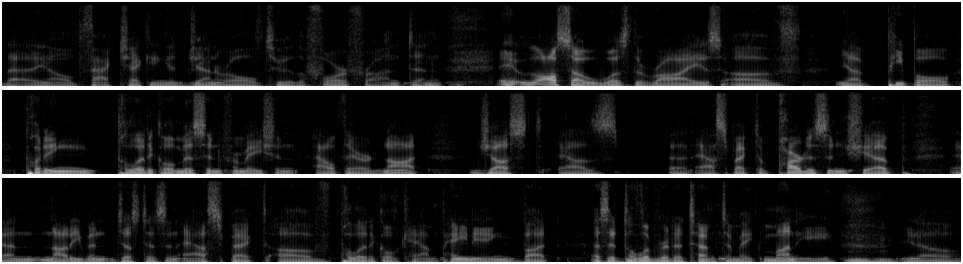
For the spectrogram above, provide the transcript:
that, you know, fact checking in general to the forefront, and it also was the rise of you know, people putting political misinformation out there, not just as an aspect of partisanship and not even just as an aspect of political campaigning, but as a deliberate attempt to make money. Mm-hmm. You know,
